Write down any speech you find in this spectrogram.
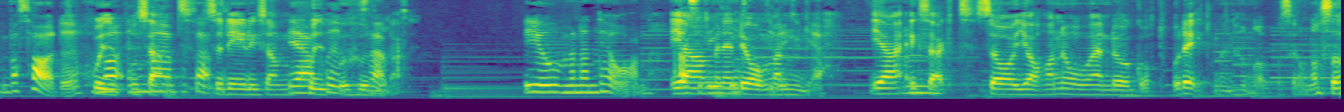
Vad sa du? 7 Hur många procent. Så det är liksom Ja, 7 på 7%. 100. Jo, men ändå. Ja, alltså, men ändå. Man, ja, exakt. Så jag har nog ändå gått på dejt med en 100 personer. Så.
